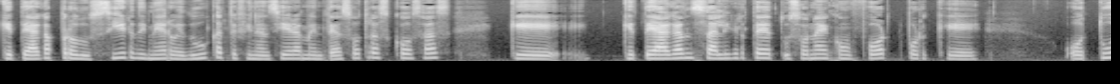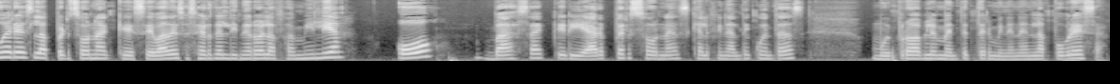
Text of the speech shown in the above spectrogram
que te haga producir dinero, edúcate financieramente, haz otras cosas que, que te hagan salirte de tu zona de confort porque o tú eres la persona que se va a deshacer del dinero de la familia o vas a criar personas que al final de cuentas muy probablemente terminen en la pobreza.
